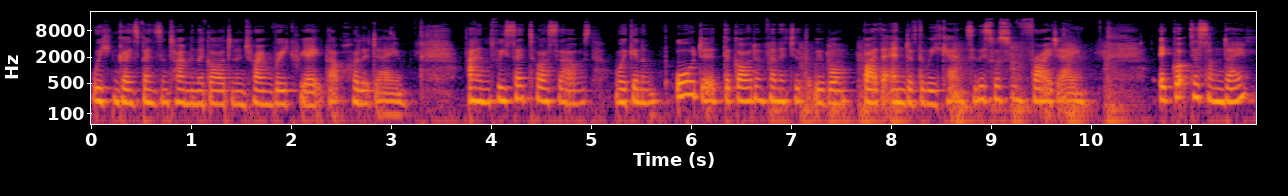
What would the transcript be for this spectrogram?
we can go and spend some time in the garden and try and recreate that holiday. And we said to ourselves, we're going to order the garden furniture that we want by the end of the weekend. So, this was from Friday. It got to Sunday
